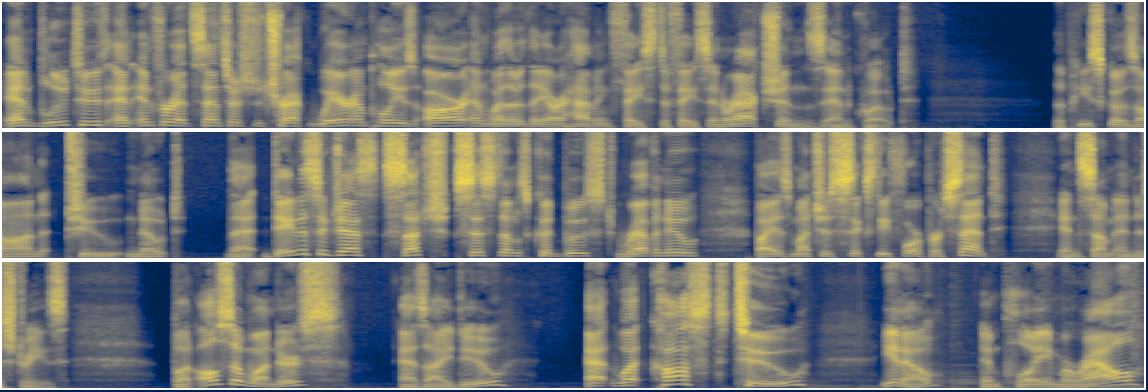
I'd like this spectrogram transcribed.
and Bluetooth and infrared sensors to track where employees are and whether they are having face to face interactions. End quote. The piece goes on to note that data suggests such systems could boost revenue by as much as 64% in some industries, but also wonders, as I do, at what cost to, you know, employee morale.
